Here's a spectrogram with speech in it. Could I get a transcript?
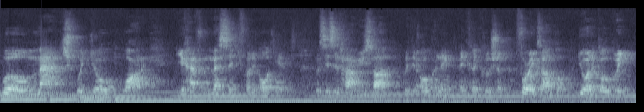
will match with your why. You have a message for the audience. This is how you start with the opening and conclusion. For example, you want to go green.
